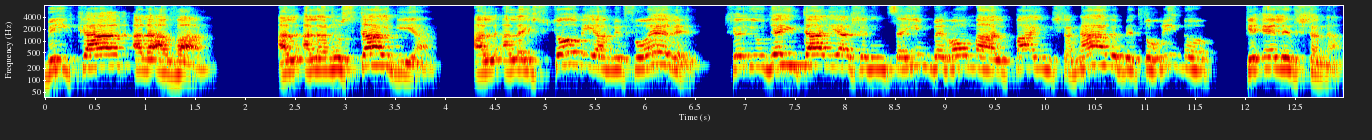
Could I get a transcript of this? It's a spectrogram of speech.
בעיקר על העבר, על, על הנוסטלגיה, על, על ההיסטוריה המפוארת של יהודי איטליה שנמצאים ברומא אלפיים שנה ובטורינו כאלף שנה.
